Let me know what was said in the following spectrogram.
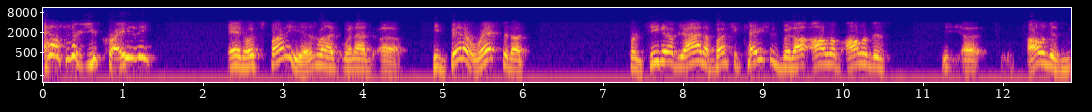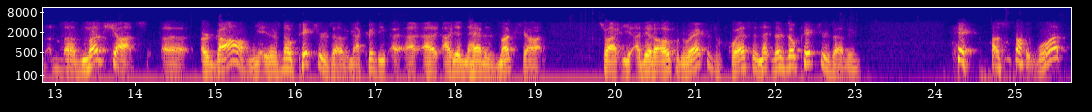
I said, "Are you crazy?" And what's funny is when I when I uh, he'd been arrested uh, for DWI in a bunch of cases, but all, all of all of his uh, all of his uh, mug shots uh, are gone. There's no pictures of him. I couldn't. I, I, I didn't have his mug shot, so I, I did an open records request, and th- there's no pictures of him. I was like, what?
